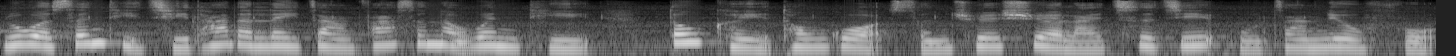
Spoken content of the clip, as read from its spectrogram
如果身体其他的内脏发生了问题，都可以通过神阙穴来刺激五脏六腑，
